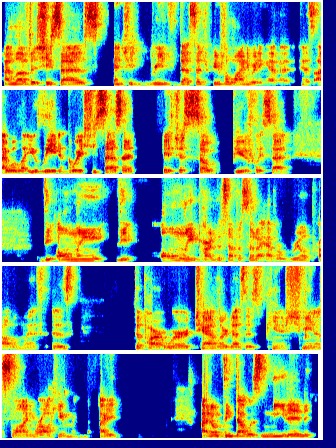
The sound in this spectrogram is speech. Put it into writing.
I love that she says, and she reads does such beautiful line reading of it as "I will let you lead," and the way she says it is just so beautifully said. The only the only part of this episode I have a real problem with is the part where Chandler does his penis schmenis line, we're all human. I I don't think that was needed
